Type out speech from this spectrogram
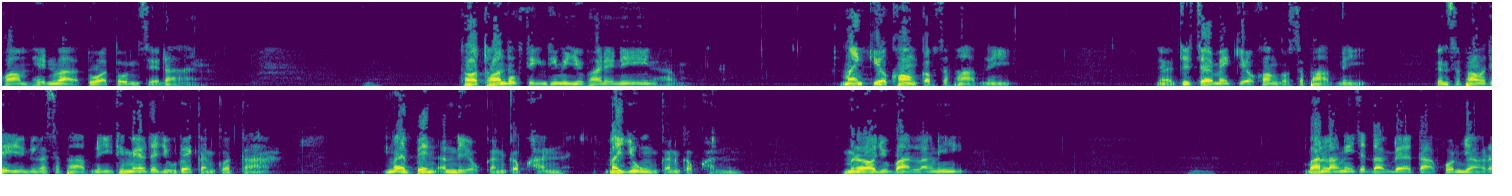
ความเห็นว่าตัวตนเสียได้ ถอดถอนทุกสิ่งที่มีอยู่ภายในนี้นะครับ ไม่เกี่ยวข้องกับสภาพนี้เนี่ยจิตใจไม่เกี่ยวข้องกับสภาพนี้ เป็นสภาวะที่อยู่เหนือสภาพนี้ ถึงแม้จะอยู่ด้วยกันก็ตาม ไม่เป็นอันเดียวกันกับขัน ไม่ยุ่งกันกับขันเหมือนเราอยู่บ้านหลังนี้ บ้านหลังนี้จะตากแดดตากฝนอย่างไร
